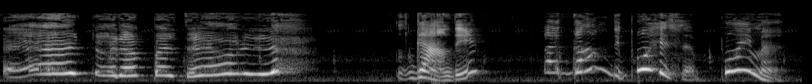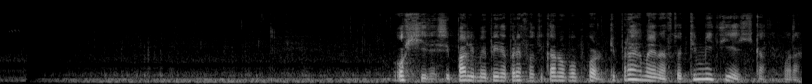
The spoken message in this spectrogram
Ε, το πατεόλα. Γκάντι. Ε, Γκάντι, πού είσαι, πού είμαι; Όχι ρε, εσύ πάλι με πήρε πρέφα ότι κάνω popcorn. Τι πράγμα είναι αυτό, τι μύτη έχει κάθε φορά;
